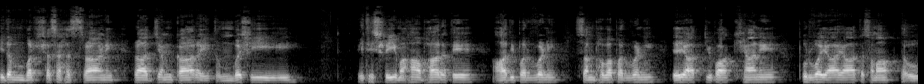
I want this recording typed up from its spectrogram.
इदम् वर्षसहस्राणि राज्यम् कारयितुम् वशी इति श्रीमहाभारते आदिपर्वणि सम्भवपर्वणि ययात्युपाख्याने पूर्वयायात समाप्तौ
